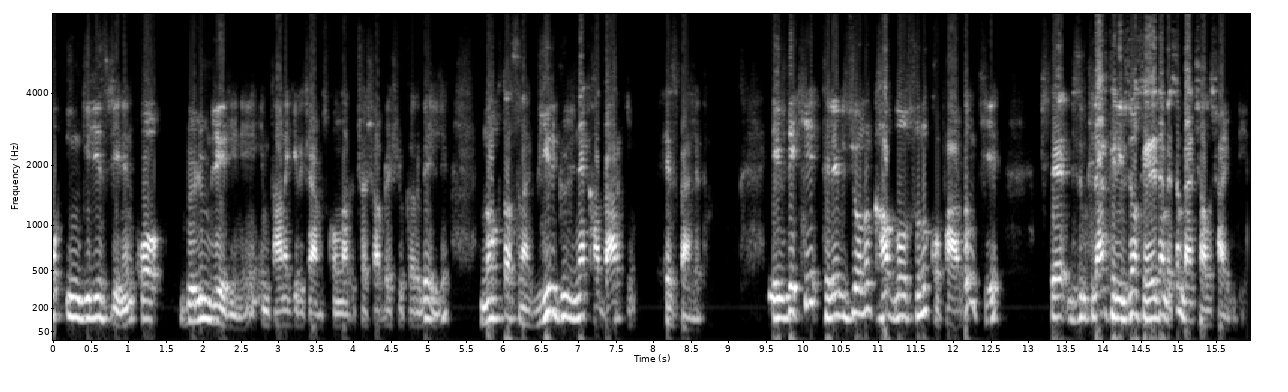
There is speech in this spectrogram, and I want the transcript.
o İngilizcenin o bölümlerini, imtihana gireceğimiz konular üç aşağı beş yukarı belli, noktasına virgülüne kadar ezberledim. Evdeki televizyonun kablosunu kopardım ki işte bizimkiler televizyon seyredemesin ben çalışayım diye.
